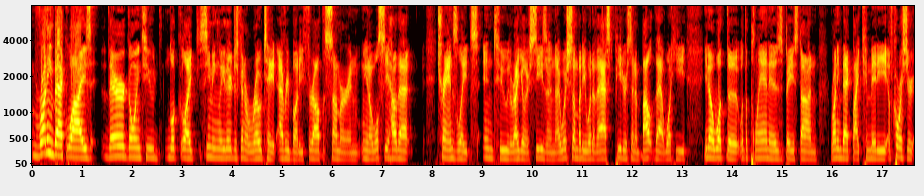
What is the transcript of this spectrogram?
running back wise, they're going to look like seemingly they're just going to rotate everybody throughout the summer, and you know we'll see how that translates into the regular season. I wish somebody would have asked Pederson about that, what he, you know, what the what the plan is based on running back by committee. Of course, you're,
